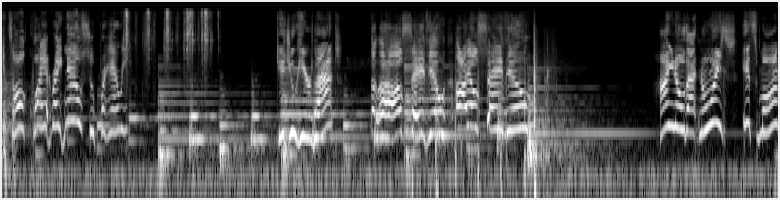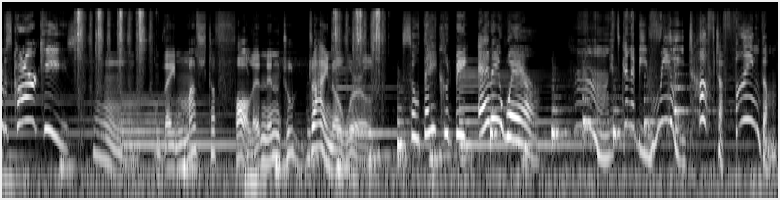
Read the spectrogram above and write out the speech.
It's all quiet right now, Super Harry. Did you hear that? I'll save you. I'll save you. That noise. It's Mom's car keys. Hmm. They must have fallen into Dino World. So they could be anywhere. Hmm, it's gonna be really tough to find them.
